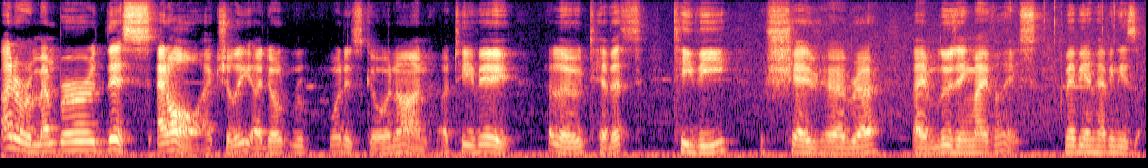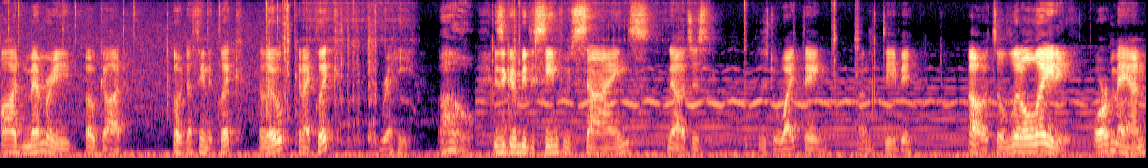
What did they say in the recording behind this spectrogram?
I don't remember this at all, actually. I don't... What is going on? A TV. Hello, Tivith. TV. I am losing my voice. Maybe I'm having these odd memory... Oh, God. Oh, nothing to click? Hello? Can I click? Ready. Oh, is it to be the scene from Signs? No, it's just, just a white thing on the TV. Oh, it's a little lady. Or man.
